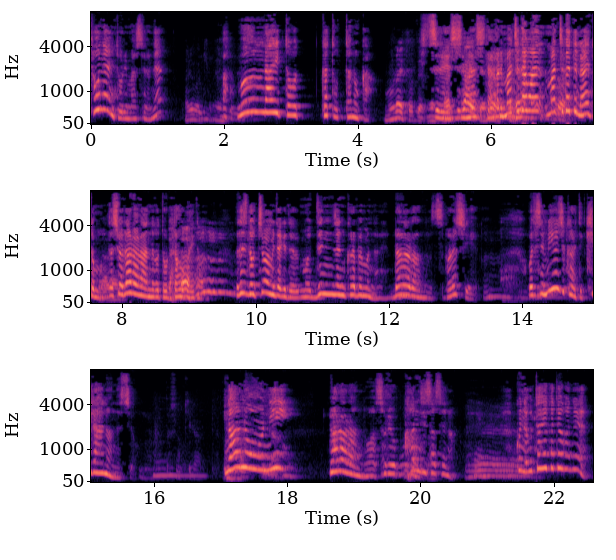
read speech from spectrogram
去年撮りましたよね。あれは、あ、ムーンライトが撮ったのか。ムーンライト。失礼しました。あれ間違わ、間違ってないと思う。私はララランドが撮った方がいいと思う。私どっちも見たけど、もう全然比べ物だね。ララランド素晴らしい映画。私ミュージカルって嫌いなんですよ。なのに、ララランドはそれを感じさせない。これね、歌い方がね、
